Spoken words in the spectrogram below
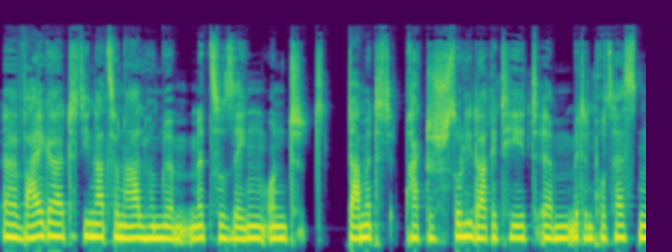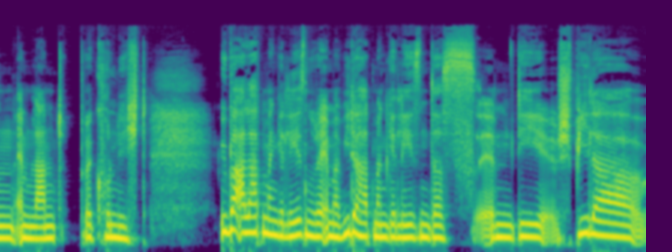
äh, weigert, die Nationalhymne mitzusingen und damit praktisch Solidarität ähm, mit den Protesten im Land bekundigt. Überall hat man gelesen oder immer wieder hat man gelesen, dass ähm, die Spieler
